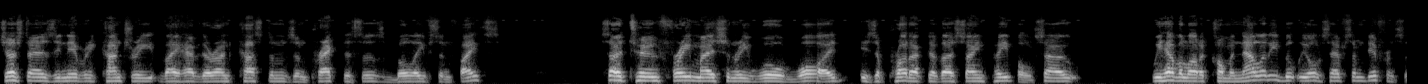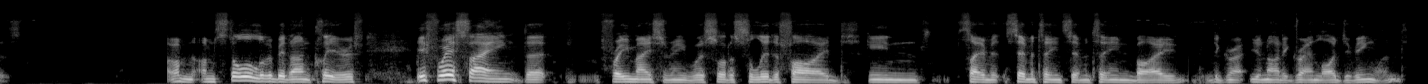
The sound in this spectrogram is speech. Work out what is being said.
Just as in every country, they have their own customs and practices, beliefs, and faiths. So, too, Freemasonry worldwide is a product of those same people. So, we have a lot of commonality, but we also have some differences. I'm, I'm still a little bit unclear. If if we're saying that Freemasonry was sort of solidified in say 1717 by the United Grand Lodge of England,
